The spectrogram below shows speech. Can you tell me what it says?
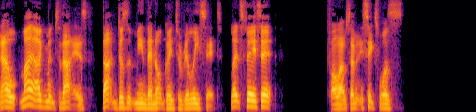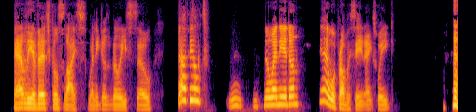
Now, my argument to that is that doesn't mean they're not going to release it. Let's face it, Fallout 76 was barely a vertical slice when it got released. So Starfield, nowhere near done. Yeah, we'll probably see it next week. no,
